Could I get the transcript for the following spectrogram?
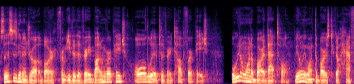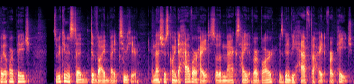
So this is going to draw a bar from either the very bottom of our page all the way up to the very top of our page. But we don't want a bar that tall. We only want the bars to go halfway up our page. So we can instead divide by 2 here. And that's just going to have our height. So the max height of our bar is going to be half the height of our page.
